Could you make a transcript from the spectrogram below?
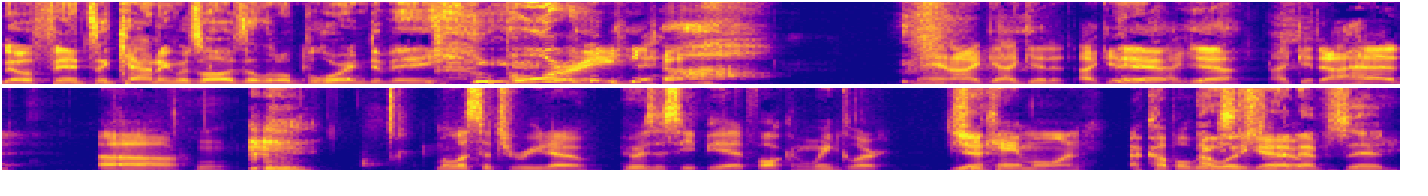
no offense. Accounting was always a little boring to me. Boring. Yeah. Oh, man, I, I get it. I get Yeah, it. I get yeah. It. I get it. I had uh, Melissa Torito, who is a CPA at Faulk & Winkler. She Yeah. came on a couple I weeks wish ago. that episode.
